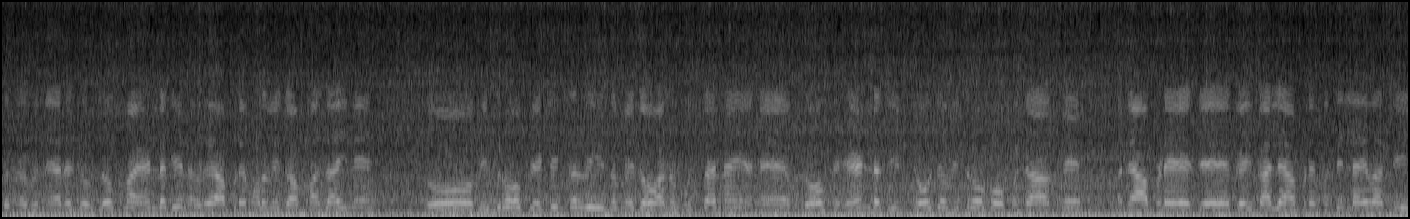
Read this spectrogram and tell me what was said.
તમે બને રહેજો બ્લોગમાં એન્ડ લગીન હવે આપણે મળવી ગામમાં જઈને. તો મિત્રો પેકિંગ કરવી તમે જોવાનું ભૂલતા નહીં અને બ્લોગ એન્ડ લગીન જોજો મિત્રો, બહુ મજા આવશે. અને આપણે જે ગઈકાલે આપણે મશીન લાવ્યા છીએ,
